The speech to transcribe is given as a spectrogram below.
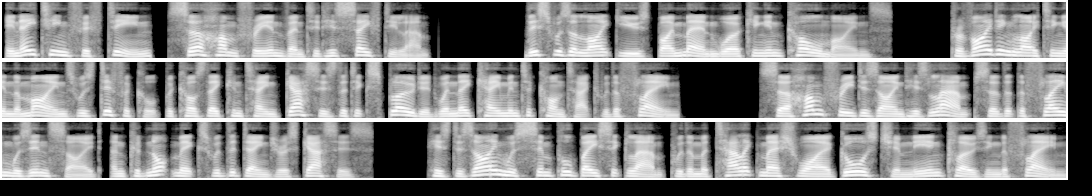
In 1815, Sir Humphry invented his safety lamp. This was a light used by men working in coal mines. Providing lighting in the mines was difficult because they contained gases that exploded when they came into contact with a flame. Sir Humphry designed his lamp so that the flame was inside and could not mix with the dangerous gases. His design was simple basic lamp with a metallic mesh wire gauze chimney enclosing the flame.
